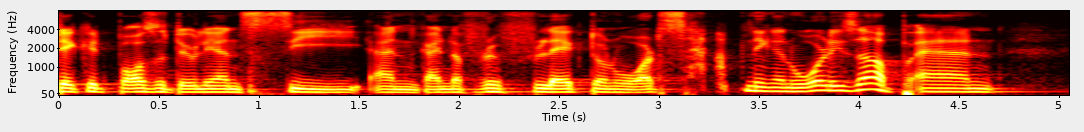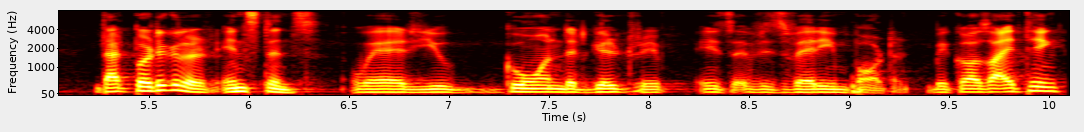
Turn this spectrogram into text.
take it positively and see and kind of reflect on what's happening and what is up. And that particular instance where you go on that guilt trip is, is very important. Because i think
